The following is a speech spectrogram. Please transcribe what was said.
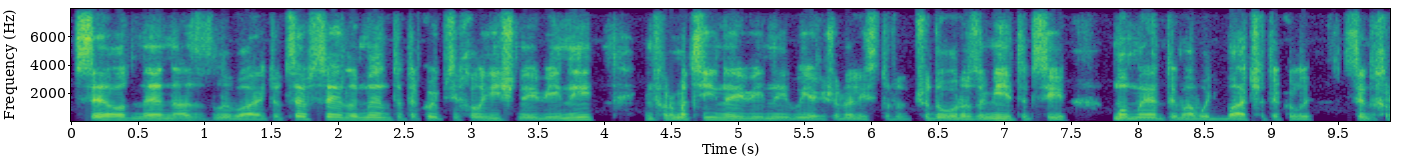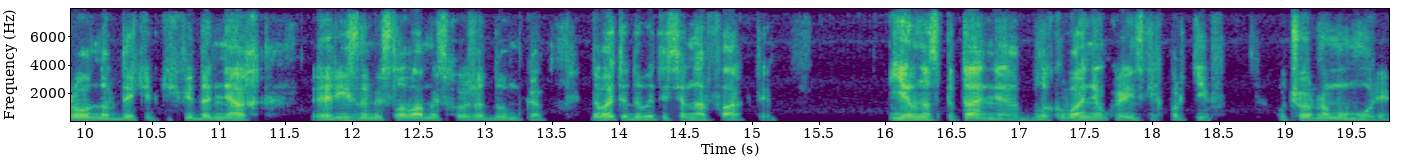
все одне нас зливають. Оце все елементи такої психологічної війни, інформаційної війни. Ви, як журналіст, чудово розумієте ці моменти, мабуть, бачите, коли синхронно в декількох відданнях е, різними словами схожа думка. Давайте дивитися на факти. Є в нас питання блокування українських портів у Чорному морі.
